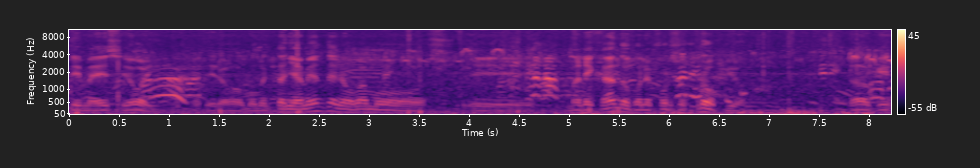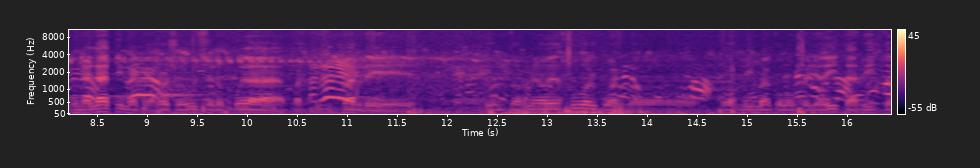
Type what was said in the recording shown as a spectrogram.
tema ese hoy, pero momentáneamente nos vamos eh, manejando con esfuerzos propios, dado que es una lástima que Arroyo Dulce no pueda participar de, un torneo de fútbol cuando vos misma como periodista has visto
